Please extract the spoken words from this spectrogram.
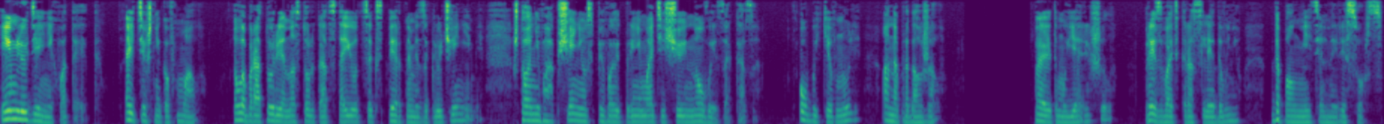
Им людей не хватает, айтишников мало. Лаборатория настолько отстает с экспертными заключениями, что они вообще не успевают принимать еще и новые заказы». Оба кивнули, она продолжала. «Поэтому я решила, призвать к расследованию дополнительный ресурс.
